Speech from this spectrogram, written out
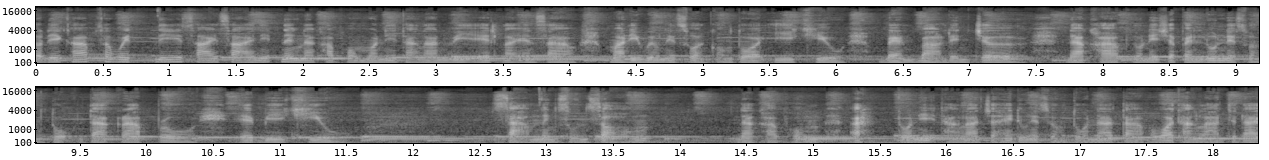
สวัสดีครับ สวัสดีสายสายนิดนึงนะครับผมวันนี้ทางร้าน VS Light and Sound มารีวิวในส่วนของตัว EQ Band Bar Ranger นะครับ ตัวนี้จะเป็นรุ่นในส่วนตัว Ultra Graph Pro FBQ 3102 นะครับผม อะ ตัวนี้ทางร้านจะให้ดูในส่วนตัวหน้าตา เพราะว่าทางร้านจะได้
